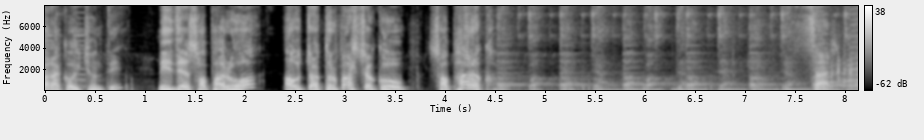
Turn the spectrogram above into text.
ପାରା କହିଛନ୍ତି ନିଜେ ସଫା ରୁହ ଆଉ ଚତୁଃପାର୍ଶ୍ୱକୁ ସଫା ରଖ ସାର୍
